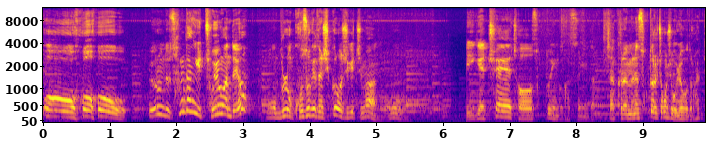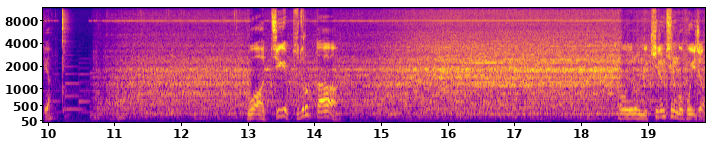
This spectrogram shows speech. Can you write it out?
오호호. 여러분들 상당히 조용한데요? 어, 물론 고속에선 시끄러워지겠지만, 오. 이게 최저 속도인 것 같습니다. 자, 그러면은 속도를 조금씩 올려보도록 할게요. 와, 되게 부드럽다. 오, 여러분들 기름 튀는 거 보이죠?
